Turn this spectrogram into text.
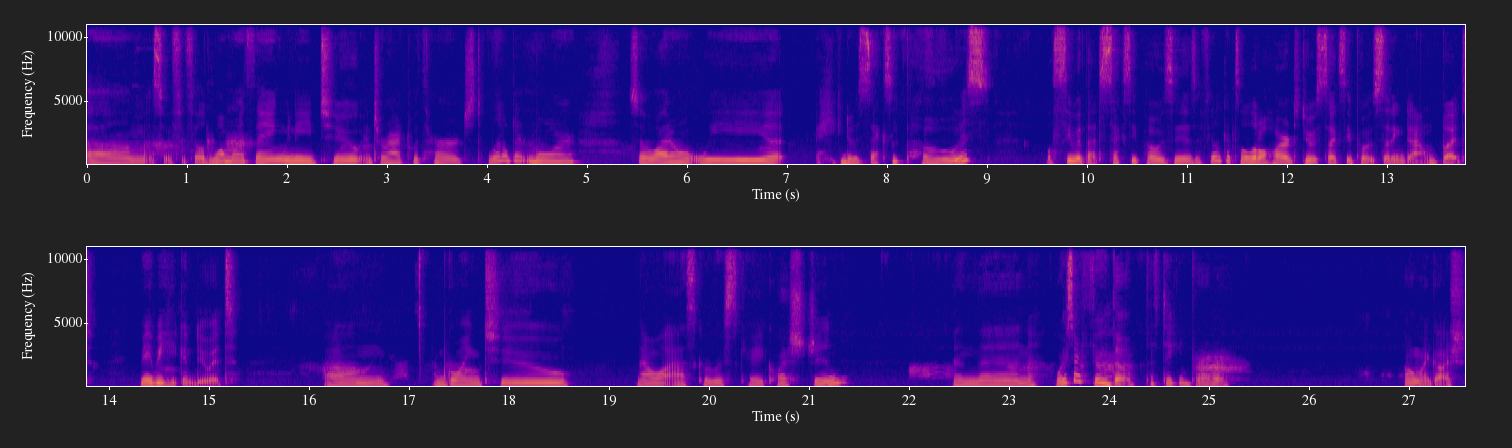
um, so we fulfilled one more thing. We need to interact with her just a little bit more. So why don't we? He can do a sexy pose. We'll see what that sexy pose is. I feel like it's a little hard to do a sexy pose sitting down, but maybe he can do it. Um, I'm going to now I'll ask a risque question. And then where's our food though? That's taking forever. Oh my gosh.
